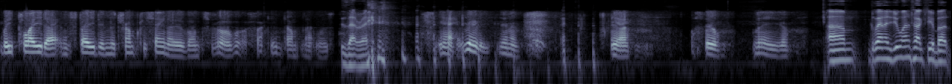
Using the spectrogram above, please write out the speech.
We played at and stayed in the Trump Casino once. Oh, what a fucking dump that was. Is that right? Yeah, really, you know. Yeah. Still, there you go. Um, Glenn, I do want to talk to you about,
